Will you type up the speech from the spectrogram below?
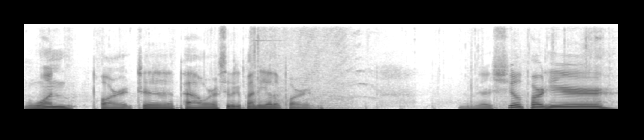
One part to power. See if we can find the other part. There's a shield part here.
